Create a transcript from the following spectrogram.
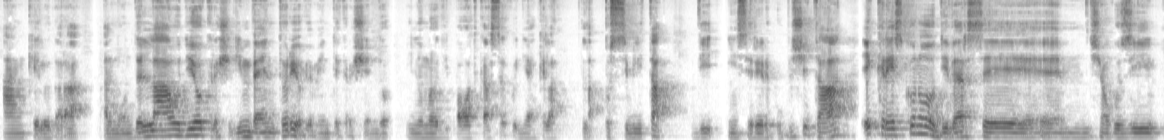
anche lo darà al mondo dell'audio, cresce l'inventory, ovviamente crescendo il numero di podcast, quindi anche la, la possibilità di inserire pubblicità e crescono diverse, ehm, diciamo così,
